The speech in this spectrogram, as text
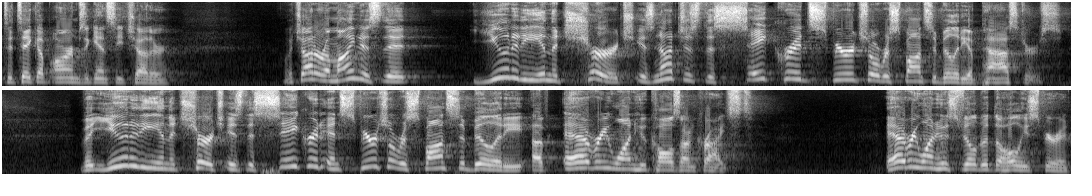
to take up arms against each other. Which ought to remind us that unity in the church is not just the sacred spiritual responsibility of pastors. But unity in the church is the sacred and spiritual responsibility of everyone who calls on Christ. Everyone who's filled with the Holy Spirit.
